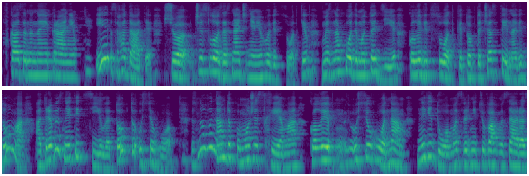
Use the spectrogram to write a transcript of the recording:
вказано на екрані, і згадати, що число за значенням його відсотків ми знаходимо тоді, коли відсотки, тобто частина відома, а треба знайти ціле, тобто усього. Знову нам допоможе схема, коли усього нам невідомо, зверніть увагу зараз.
